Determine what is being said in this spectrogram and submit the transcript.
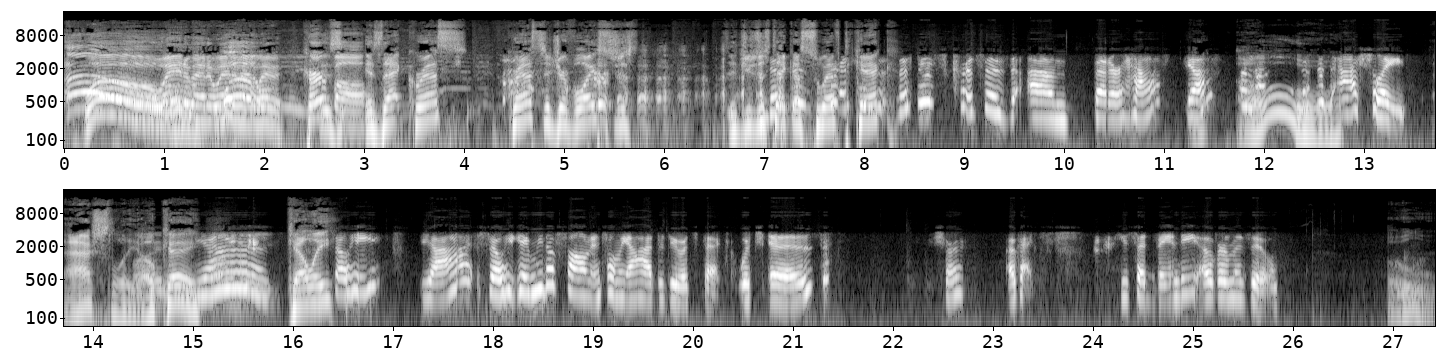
Whoa! Wait a minute! Wait a minute! Wait a minute! Curveball. Is, is that Chris? Chris, did your voice just? Did you just This take a is swift Chris's- kick? This is Chris's um, better half. Yeah. Oh. This is Ashley. Ashley. Okay. Yes. Kelly. So he, yeah. So he gave me the phone and told me I had to do its pick, which is sure. Okay. He said Vandy over Mizzou. Ooh.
